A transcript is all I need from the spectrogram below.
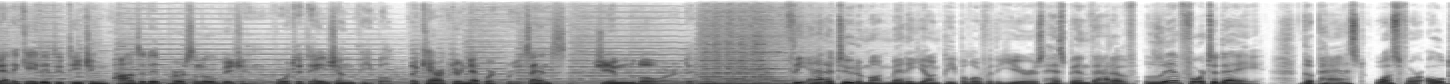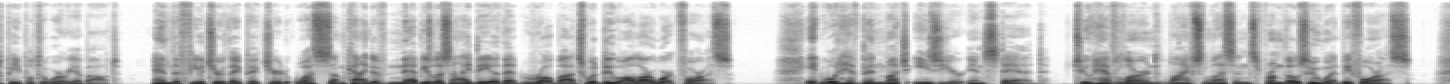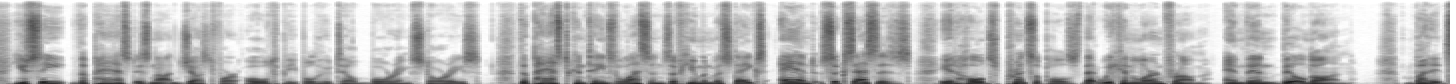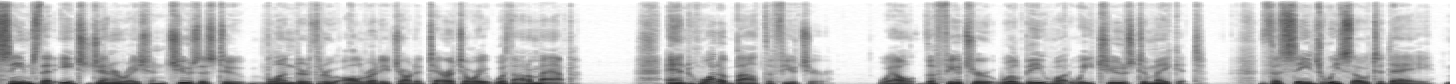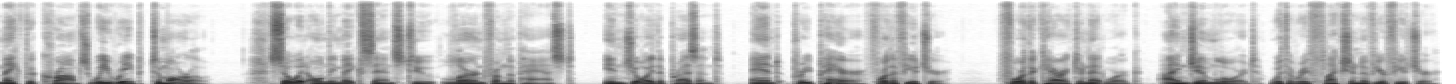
Dedicated to teaching positive personal vision for today's young people, the Character Network presents Jim Lord. The attitude among many young people over the years has been that of live for today. The past was for old people to worry about. And the future they pictured was some kind of nebulous idea that robots would do all our work for us. It would have been much easier instead to have learned life's lessons from those who went before us. You see, the past is not just for old people who tell boring stories. The past contains lessons of human mistakes and successes. It holds principles that we can learn from and then build on. But it seems that each generation chooses to blunder through already charted territory without a map. And what about the future? Well, the future will be what we choose to make it. The seeds we sow today make the crops we reap tomorrow. So it only makes sense to learn from the past, enjoy the present, and prepare for the future. For the Character Network, I'm Jim Lord with a reflection of your future.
